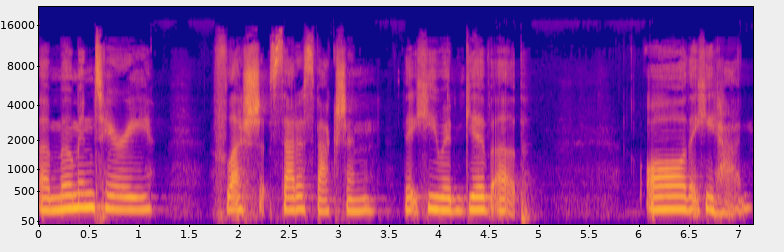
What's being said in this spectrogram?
a momentary flesh satisfaction that he would give up all that he had.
